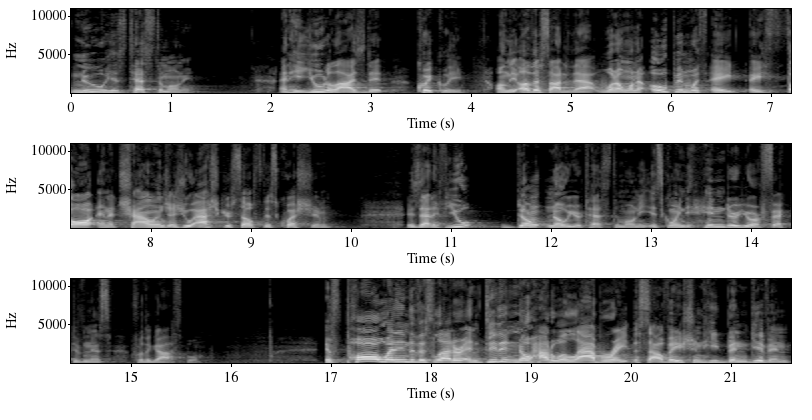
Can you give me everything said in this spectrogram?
knew his testimony and he utilized it quickly. On the other side of that, what I want to open with a, a thought and a challenge as you ask yourself this question is that if you don't know your testimony, it's going to hinder your effectiveness for the gospel. If Paul went into this letter and didn't know how to elaborate the salvation he'd been given,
